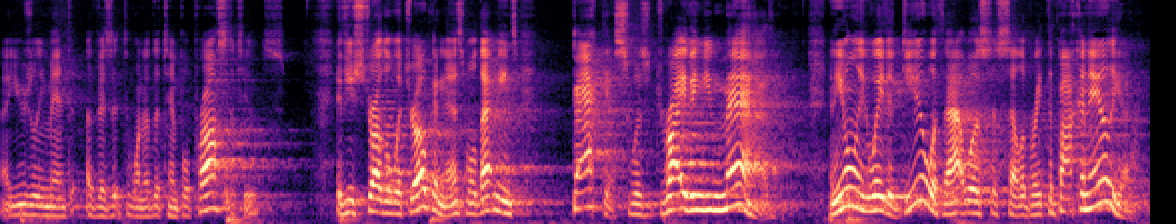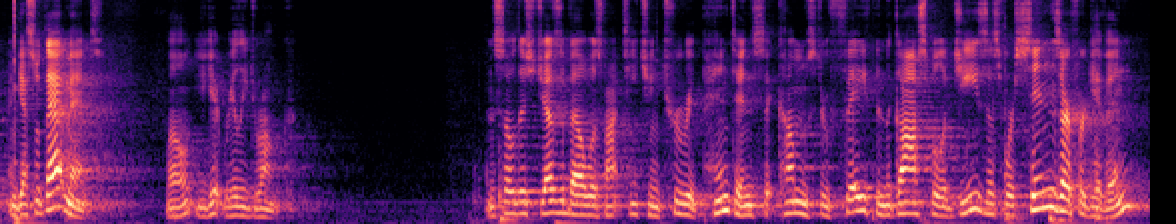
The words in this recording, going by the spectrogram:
That usually meant a visit to one of the temple prostitutes. If you struggle with drunkenness, well, that means Bacchus was driving you mad. And the only way to deal with that was to celebrate the Bacchanalia. And guess what that meant? Well, you get really drunk. And so, this Jezebel was not teaching true repentance that comes through faith in the gospel of Jesus, where sins are forgiven.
